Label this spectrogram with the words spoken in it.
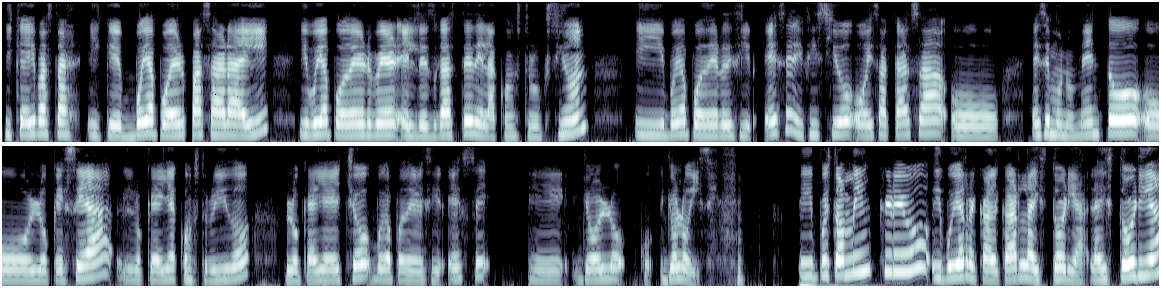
y que ahí va a estar y que voy a poder pasar ahí y voy a poder ver el desgaste de la construcción y voy a poder decir ese edificio o esa casa o ese monumento o lo que sea, lo que haya construido, lo que haya hecho, voy a poder decir ese eh, yo lo yo lo hice. y pues también creo y voy a recalcar la historia, la historia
